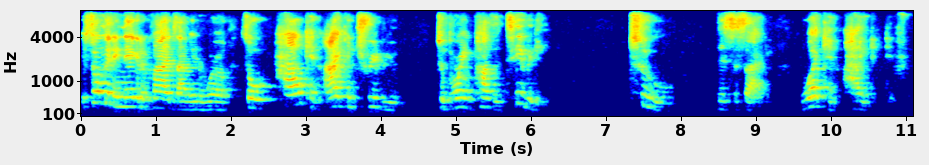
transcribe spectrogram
there's so many negative vibes out in the world. So how can I contribute to bring positivity to this society? What can I do different?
